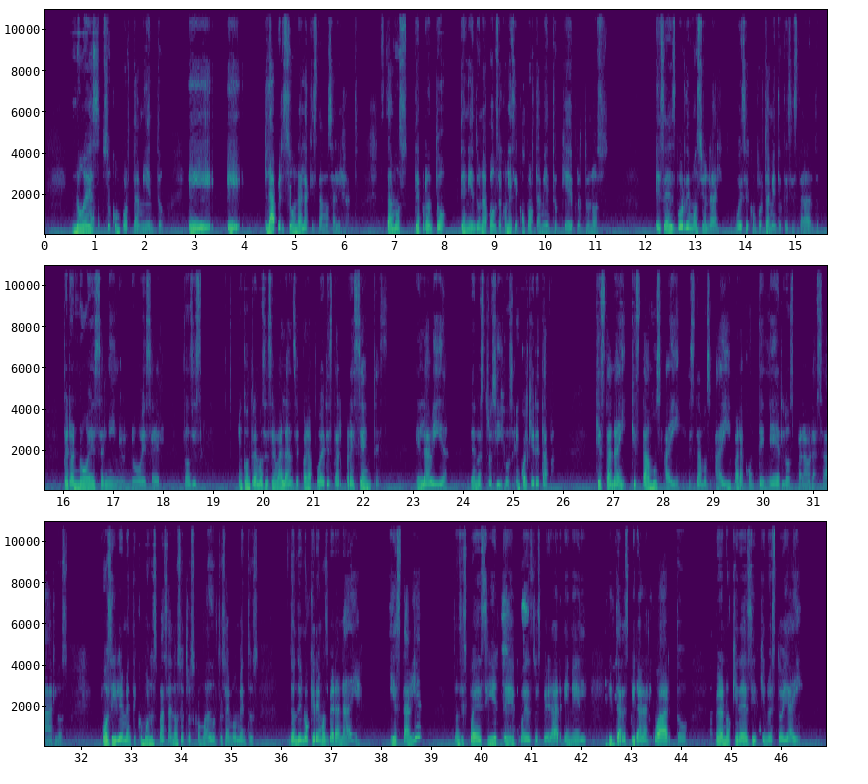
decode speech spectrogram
No es su comportamiento eh, eh, la persona a la que estamos alejando. Estamos de pronto teniendo una pausa con ese comportamiento que de pronto nos, ese desborde emocional o ese comportamiento que se está dando, pero no es el niño, no es él. Entonces, encontremos ese balance para poder estar presentes en la vida de nuestros hijos en cualquier etapa, que están ahí, que estamos ahí, estamos ahí para contenerlos, para abrazarlos, posiblemente como nos pasa a nosotros como adultos, hay momentos donde no queremos ver a nadie y está bien. Entonces puedes irte, puedes respirar en él, irte a respirar al cuarto, pero no quiere decir que no estoy ahí.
